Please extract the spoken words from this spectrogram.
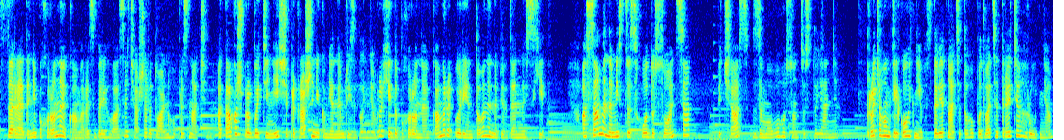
Всередині похоронної камери зберіглася чаша ритуального призначення, а також пробиті ніші, прикрашені кам'яним різьбленням. Прохід до похоронної камери орієнтований на південний схід, а саме на місце сходу сонця під час зимового сонцестояння. Протягом кількох днів з 19 по 23 грудня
